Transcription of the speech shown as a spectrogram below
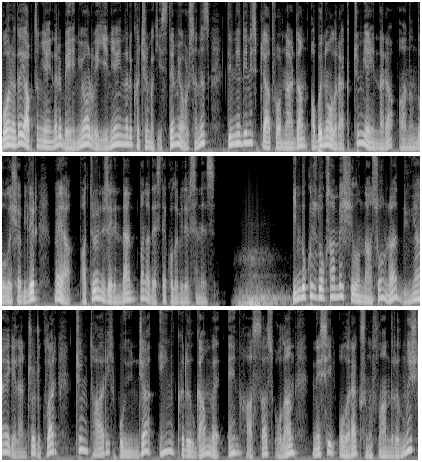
Bu arada yaptığım yayınları beğeniyor ve yeni yayınları kaçırmak istemiyorsanız dinlediğiniz platformlardan abone olarak tüm yayınlara anında ulaşabilir veya Patreon üzerinden bana destek olabilirsiniz. 1995 yılından sonra dünyaya gelen çocuklar tüm tarih boyunca en kırılgan ve en hassas olan nesil olarak sınıflandırılmış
